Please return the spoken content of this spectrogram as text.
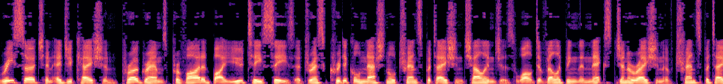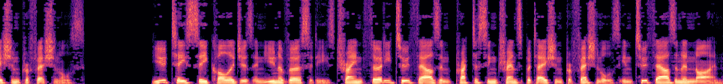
Research and education programs provided by UTCs address critical national transportation challenges while developing the next generation of transportation professionals. UTC colleges and universities trained 32,000 practicing transportation professionals in 2009.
